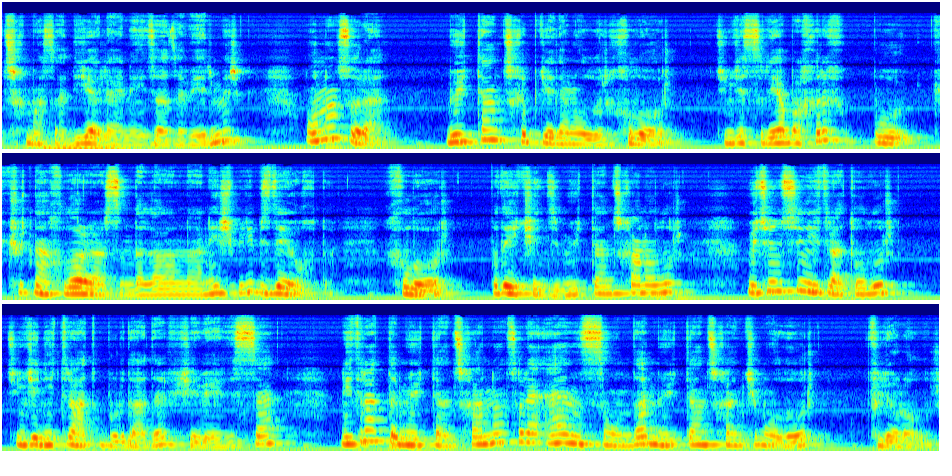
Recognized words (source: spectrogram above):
çıxmasa digərlərinə icazə vermir. Ondan sonra mühitdən çıxıb gedən olur xlor. Çünki sıraya baxırıq, bu kükürtlə xlor arasında qalanların heç biri bizdə yoxdur. Xlor, bu da ikinci mühitdən çıxan olur. Üçüncüsü nitrat olur. Çünki nitrat buradadır, fikir verdinizsə. Nitrat da mühitdən çıxandan sonra ən sonda mühitdən çıxan kim olur? Flor olur.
